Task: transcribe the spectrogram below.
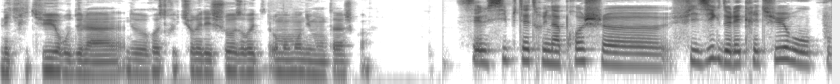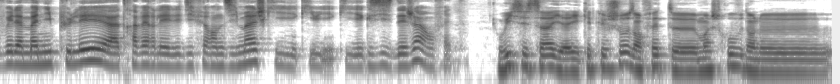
l'écriture ou de la de restructurer les choses au moment du montage quoi. C'est aussi peut-être une approche physique de l'écriture où vous pouvez la manipuler à travers les, différentes images qui, existent déjà en fait? Oui, c'est ça. Il y a quelque chose, en fait, moi, je trouve, dans le.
